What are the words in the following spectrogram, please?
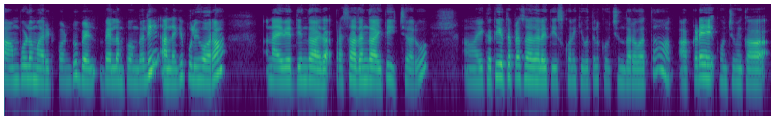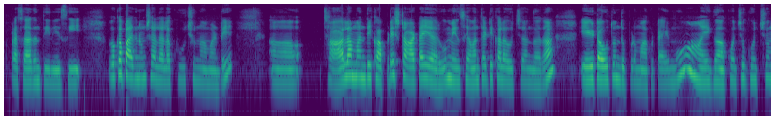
తాంబూలం అరటిపండు బెల్ బెల్లం పొంగలి అలాగే పులిహోర నైవేద్యంగా ప్రసాదంగా అయితే ఇచ్చారు. ఇక తీర్థ ప్రసాదాలు అయితే తీసుకొని యువతలకు వచ్చిన తర్వాత అక్కడే కొంచెం ఇక ప్రసాదం తినేసి ఒక పది నిమిషాలు అలా కూర్చున్నామండి. చాలా మందికి అప్పుడే స్టార్ట్ అయ్యారు. మేము సెవెన్ థర్టీకి అలా వచ్చాం కదా. ఎయిట్ అవుతుంది ఇప్పుడు మాకు టైము. ఇక కొంచెం కొంచెం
